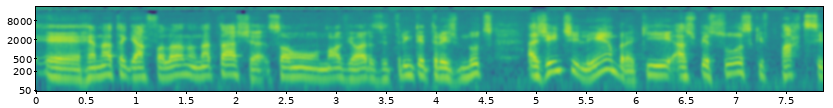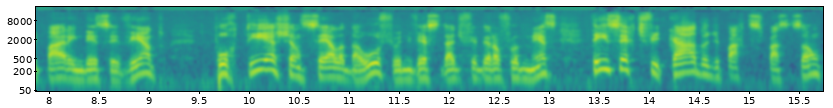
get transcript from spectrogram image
É, Renata Guiar falando, Natasha, são 9 horas e 33 minutos. A gente lembra que as pessoas que participarem desse evento, por ter a chancela da UF, Universidade Federal Fluminense, tem certificado de participação,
